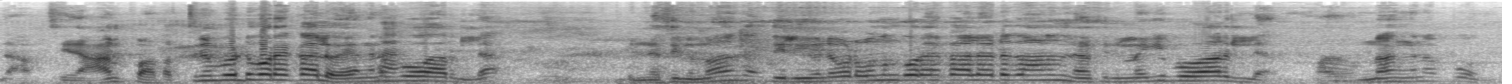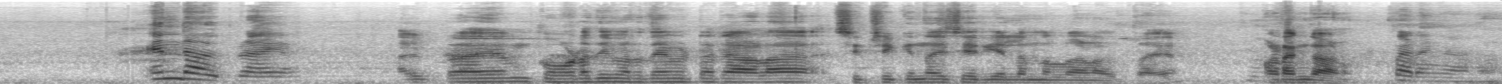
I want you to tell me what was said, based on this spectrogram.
ഞാൻ- ഞാൻ പടത്തിന് പോയിട്ട് കുറേ കാലമായി. അങ്ങനെ പോകാറില്ല പിന്നെ സിനിമ ദിലീപിന്റെ പടമൊന്നും കുറേ കാലമായിട്ട് കാണുന്നില്ല. സിനിമയ്ക്ക് പോകാറില്ല അതുകൊണ്ട് അങ്ങനെ പോകുന്നു. എന്താ അഭിപ്രായം? അഭിപ്രായം കോടതി വെറുതെ വിട്ട ഒരാളെ ശിക്ഷിക്കുന്നത് ശരിയല്ലെന്നുള്ളതാണ് അഭിപ്രായം. പടം കാണും. പടം കാണും.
